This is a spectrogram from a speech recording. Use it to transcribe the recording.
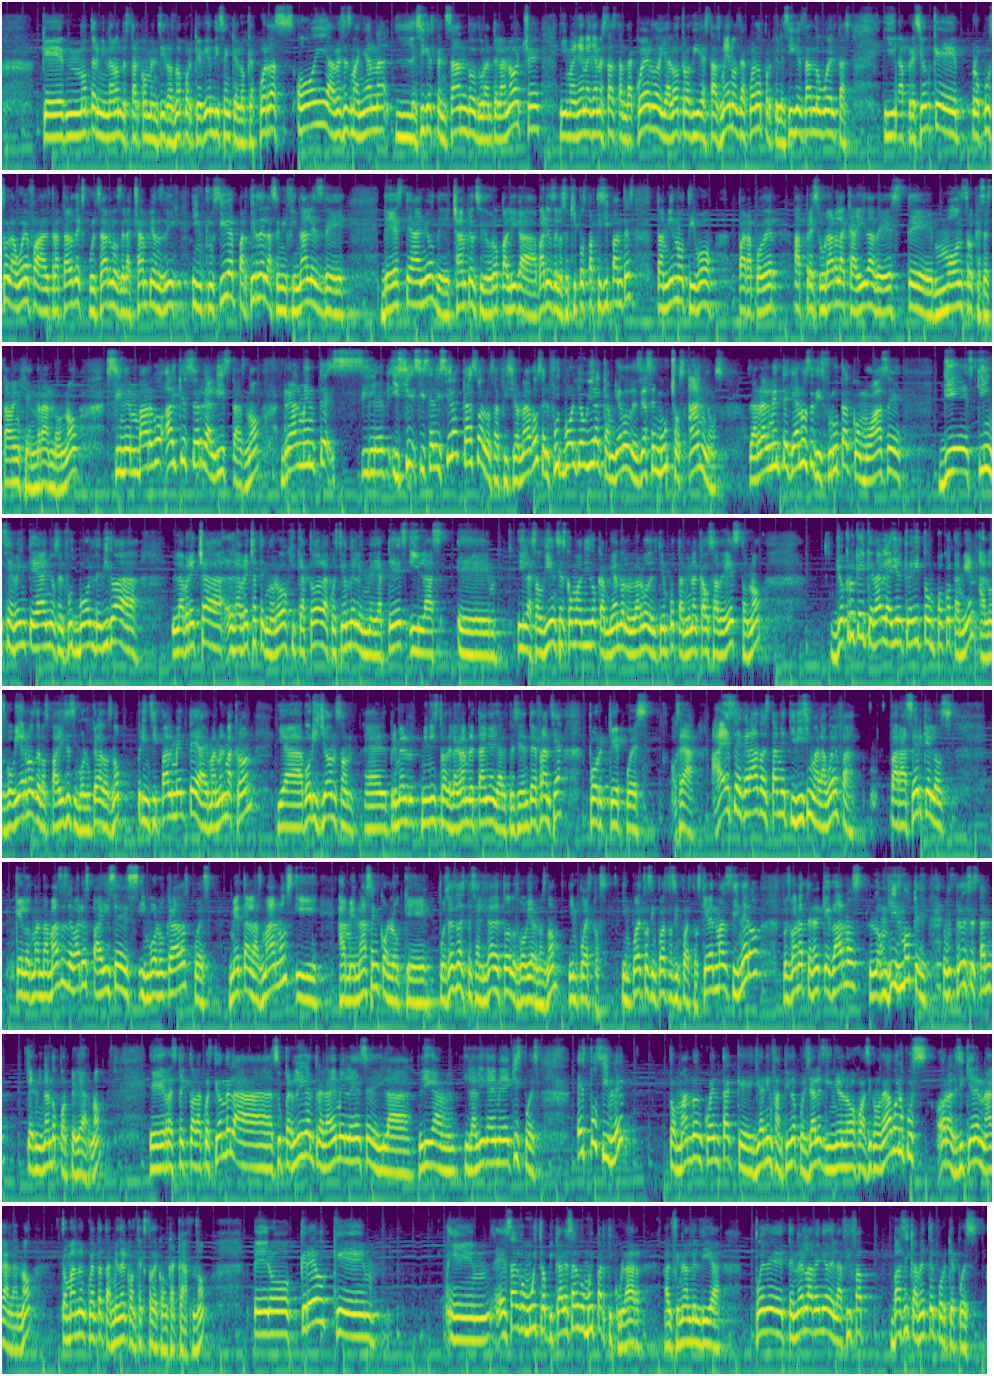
que no terminaron de estar convencidos, ¿no? Porque bien dicen que lo que acuerdas hoy, a veces mañana le sigues pensando durante la noche y mañana ya no estás tan de acuerdo y al otro día estás menos de acuerdo porque le sigues dando vueltas. Y la presión que propuso la UEFA al tratar de expulsarlos de la Champions League, inclusive a partir de las semifinales de, de este año de Champions y de Europa League a varios de los equipos participantes, también motivó para poder apresurar la caída de este monstruo que se estaba engendrando, ¿no? Sin embargo, hay que ser realistas, ¿no? Realmente, si, le, y si, se le hiciera caso a los aficionados, el fútbol ya hubiera cambiado desde hace muchos años. O sea, realmente ya no se disfruta como hace 10, 15, 20 años el fútbol debido a la brecha, la brecha tecnológica, toda la cuestión de la inmediatez y las, eh, y las audiencias, cómo han ido cambiando a lo largo del tiempo también a causa de esto, ¿no? yo creo que hay que darle ahí el crédito un poco también a los gobiernos de los países involucrados, ¿no? Principalmente a Emmanuel Macron y a Boris Johnson, el primer ministro de la Gran Bretaña y al presidente de Francia, porque pues, o sea, a ese grado está metidísima la UEFA para hacer que los que los mandamases de varios países involucrados pues metan las manos y amenacen con lo que pues es la especialidad de todos los gobiernos, ¿no? Impuestos, impuestos, impuestos, impuestos. ¿Quieren más dinero? Pues van a tener que darnos lo mismo que ustedes están terminando por pelear, ¿no? Eh, respecto a la cuestión de la Superliga entre la MLS y la Liga y la Liga MX, pues es posible, tomando en cuenta que Gian Infantino pues ya les guiñó el ojo así como de, ah, bueno, pues órale, si quieren háganla, ¿no? Tomando en cuenta también el contexto de CONCACAF, ¿no? Pero creo que em, es algo muy tropical, es algo muy particular al final del día. Puede tener la venia de la FIFA básicamente porque pues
